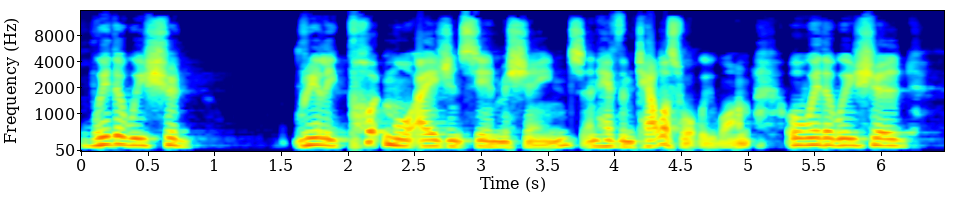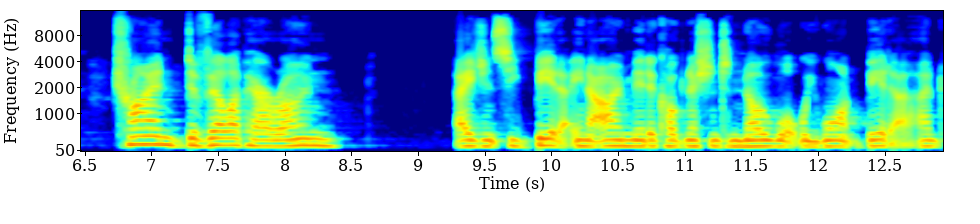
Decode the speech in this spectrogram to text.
whether we should really put more agency in machines and have them tell us what we want or whether we should try and develop our own agency better, in our own metacognition to know what we want better? And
